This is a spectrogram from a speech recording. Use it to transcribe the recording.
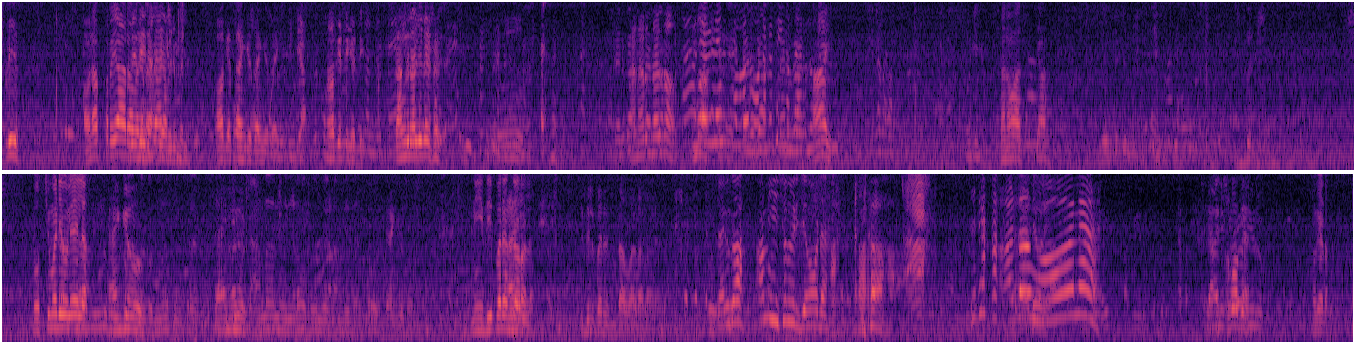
Please അവൻ അത്രയും ആരാധന okay thank you thank you thank you ആ കിട്ടി കിട്ടി. Congratulation hi. Costume അടിപൊളിയായില്ല. Thank you thank you thank you sir നീ ഇതിപ്പോ എന്താണല്ലോ ഇതിൽ വരെ എന്താ പാടാ ആ മീശ ഒന്ന് പിരിച്ചേ നോട്ടെ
